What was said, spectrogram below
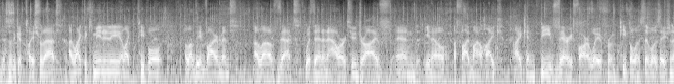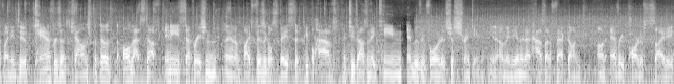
this is a good place for that. I like the community, I like the people, I love the environment. I love that within an hour or two drive and, you know, a five mile hike, I can be very far away from people and civilization if I need to. Can present a challenge, but those, all that stuff, any separation you know, by physical space that people have in 2018 and moving forward is just shrinking. You know, I mean, the internet has that effect on on every part of society.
